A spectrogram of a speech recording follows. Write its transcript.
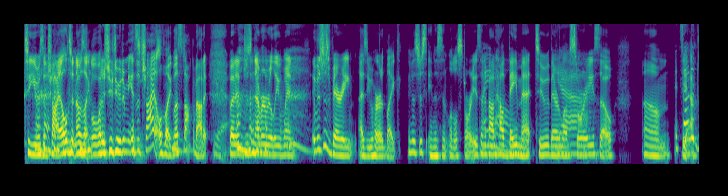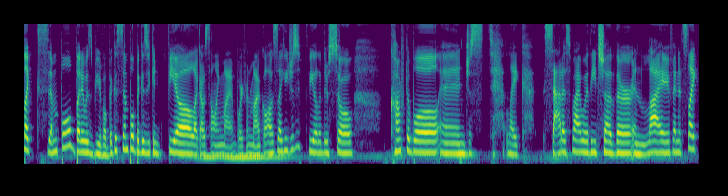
to you as a child?" And I was like, "Well, what did you do to me as a child? Like, let's talk about it." Yeah. But it just never really went. It was just very, as you heard, like it was just innocent little stories and I about how they met too, their love story. So, um, It yeah. sounded like simple, but it was beautiful because simple because you can feel like I was telling my boyfriend Michael, I was like, you just feel that they're so comfortable and just like satisfied with each other in life. And it's like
